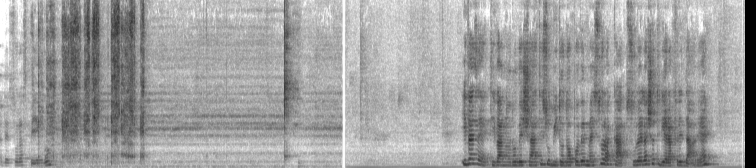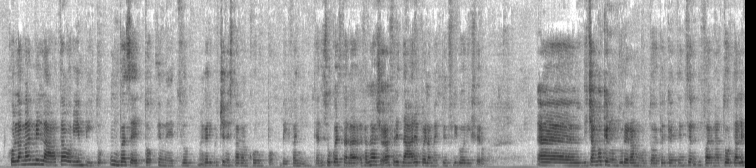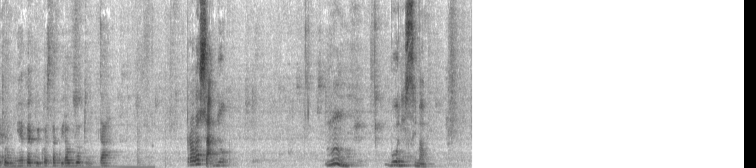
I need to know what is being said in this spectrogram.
adesso la spengo I vasetti vanno rovesciati subito dopo aver messo la capsula e lasciati di raffreddare. Eh? Con la marmellata ho riempito un vasetto e mezzo, magari qui ce ne stava ancora un po', beh fa niente. Adesso questa la lascio raffreddare e poi la metto in frigorifero. Eh, diciamo che non durerà molto eh, perché ho intenzione di fare una torta alle prugne per cui questa qui la uso tutta. Prova assaggio. Mm, buonissima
